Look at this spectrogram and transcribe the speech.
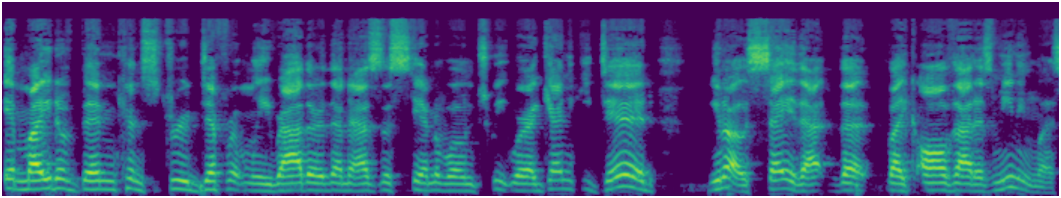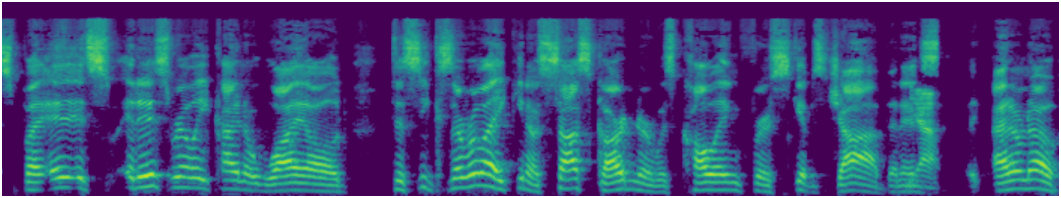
it might have been construed differently rather than as a standalone tweet. Where again, he did, you know, say that that like all of that is meaningless. But it's it is really kind of wild to see because there were like you know Sauce Gardner was calling for Skip's job, and it's Yeah. like I don't know.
